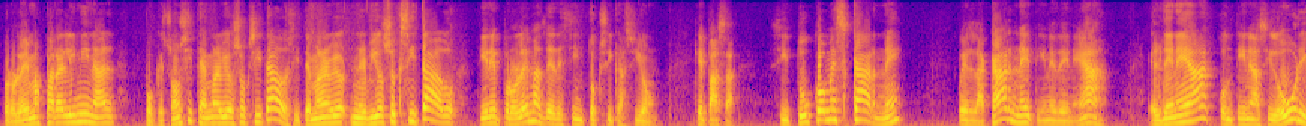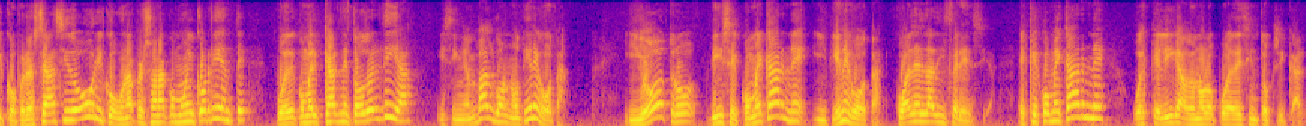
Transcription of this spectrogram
problemas para eliminar, porque son sistemas nerviosos excitados. El sistema nervioso excitado tiene problemas de desintoxicación. ¿Qué pasa? Si tú comes carne, pues la carne tiene DNA. El DNA contiene ácido úrico, pero ese ácido úrico, una persona común y corriente puede comer carne todo el día y sin embargo no tiene gota. Y otro dice come carne y tiene gota. ¿Cuál es la diferencia? ¿Es que come carne o es que el hígado no lo puede desintoxicar?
